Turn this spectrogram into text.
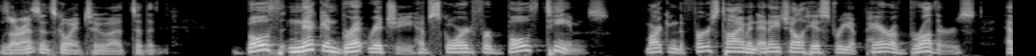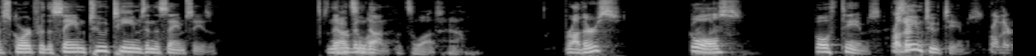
is that right? since going to uh, to the. Both Nick and Brett Ritchie have scored for both teams, marking the first time in NHL history a pair of brothers have scored for the same two teams in the same season. It's never That's been done. That's a lot. Yeah. Brothers, goals, both teams, Brother. same two teams. Brother.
